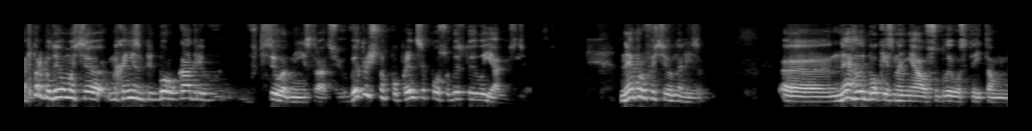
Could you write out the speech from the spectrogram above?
А тепер подивимося механізм підбору кадрів в цю адміністрацію, виключно по принципу особистої лояльності. Не професіоналізм, е, не глибокі знання особливостей там,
